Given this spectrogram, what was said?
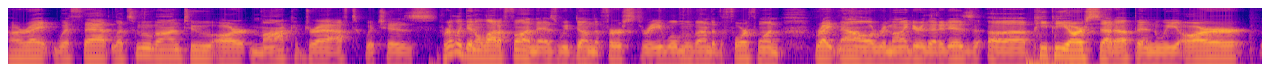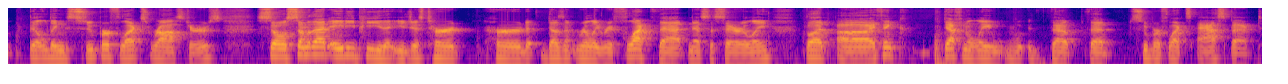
All right, with that, let's move on to our mock draft, which has really been a lot of fun as we've done the first three. We'll move on to the fourth one right now. A reminder that it is a PPR setup and we are building super flex rosters. So some of that ADP that you just heard heard doesn't really reflect that necessarily, but uh, I think definitely that that superflex aspect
